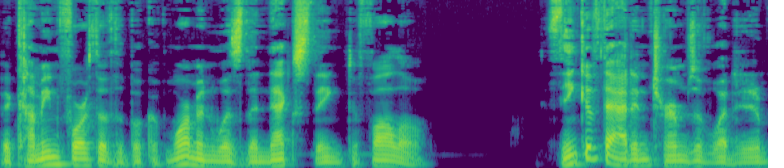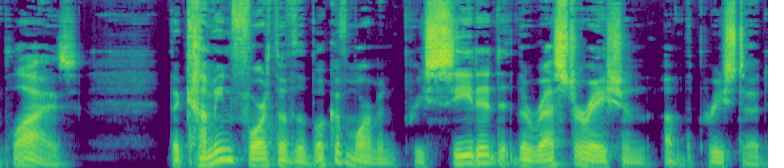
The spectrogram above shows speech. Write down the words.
The coming forth of the Book of Mormon was the next thing to follow. Think of that in terms of what it implies. The coming forth of the Book of Mormon preceded the restoration of the priesthood.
